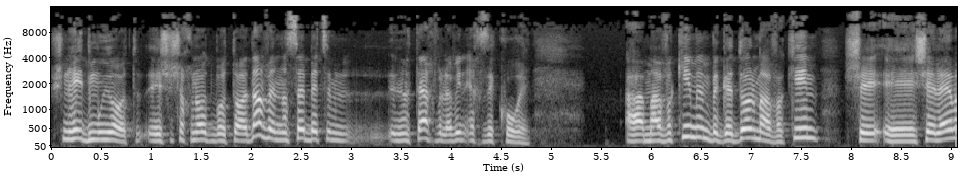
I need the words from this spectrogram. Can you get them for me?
שני דמויות אה, ששוכנעות באותו אדם, וננסה בעצם לנתח ולהבין איך זה קורה. המאבקים הם בגדול מאבקים ש, שאליהם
